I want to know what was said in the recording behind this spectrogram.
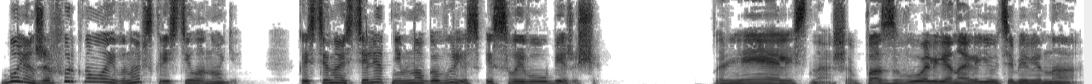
Боллинджер фыркнула и вновь скрестила ноги. Костяной стилет немного вылез из своего убежища. «Прелесть наша, позволь я налью тебе вина»,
